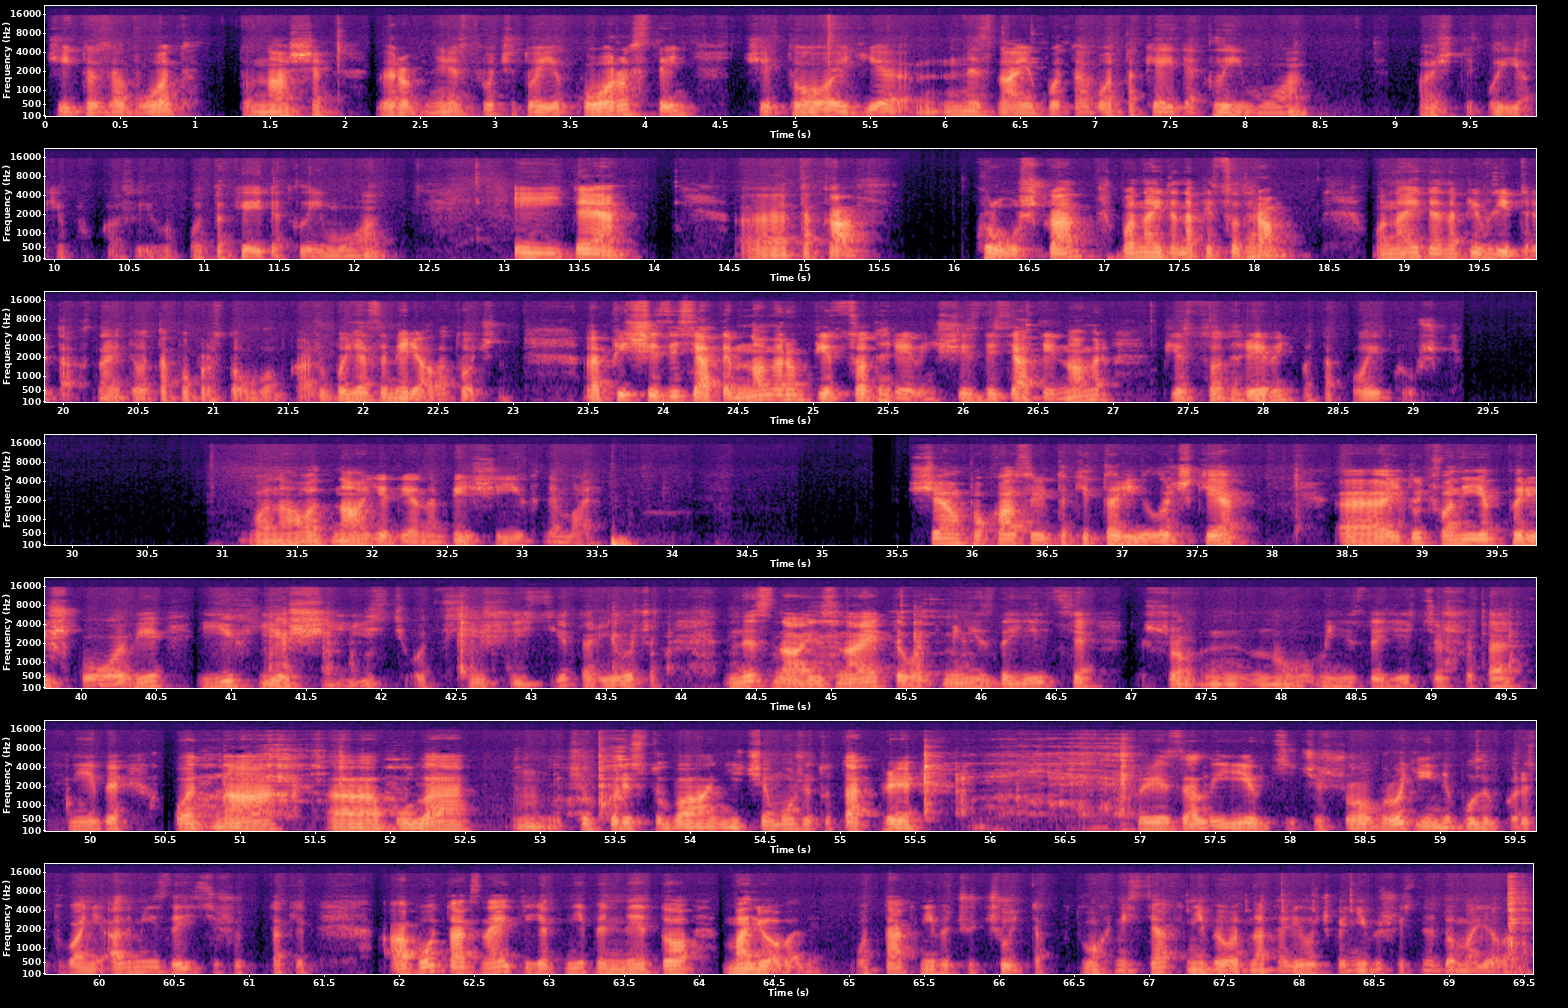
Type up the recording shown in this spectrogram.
чий то завод, то наше виробництво, чи то є коростень, чи то є, не знаю, бо та, от таке йде клеймо. Бачите, ой, як я показую вам. Таке йде клеймо і йде е, така кружка, вона йде на 500 грам. Вона йде на півлітри, так, знаєте, от так по-простому вам кажу, бо я заміряла точно. Е, Під 60 номером 500 гривень. 60 номер 500 гривень отакої кружки. Вона одна, єдина, більше їх немає. Ще вам показую такі тарілочки. Е, йдуть вони як пиріжкові, їх є шість. От всі шість є тарілочок. Не знаю, знаєте, от мені здається, що ну, мені здається, що так ніби одна а, була чи в користуванні, чи може то так при, при заливці, чи що. Вроді і не були в користуванні. Але мені здається, що так як. Або так, знаєте, як ніби не домальоване. От ніби чуть-чуть, так, в двох місцях, ніби одна тарілочка, ніби щось недомальоване.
